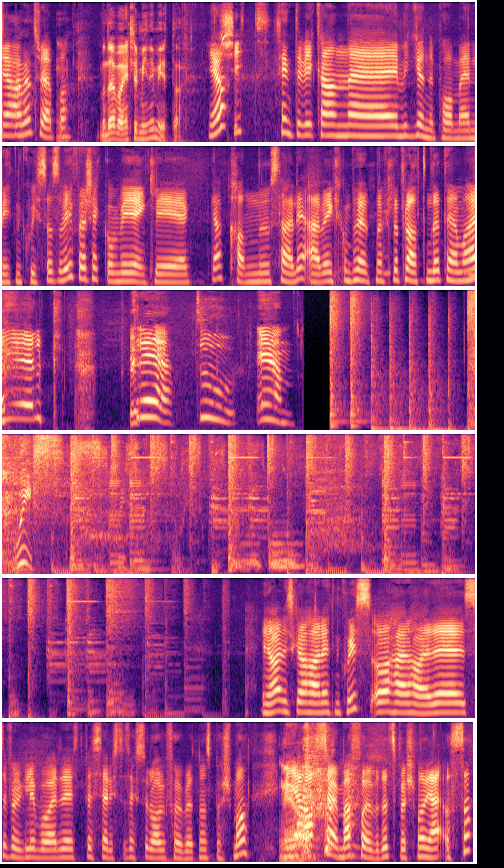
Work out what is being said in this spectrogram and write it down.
Ja, det tror jeg på. Men det var egentlig mine myter. Ja. Shit. Tenkte vi kan eh, vi gønne på med en liten quiz også, vi, for å sjekke om vi egentlig ja, kan noe særlig. Er vi egentlig kompetente nok til å prate om det temaet her? Hjelp! Tre, to, én. Quiz. Ja, vi skal ha en liten quiz, og her har eh, selvfølgelig vår spesialist og sexolog forberedt noen spørsmål. Men jeg har søren meg forberedt et spørsmål, jeg også.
